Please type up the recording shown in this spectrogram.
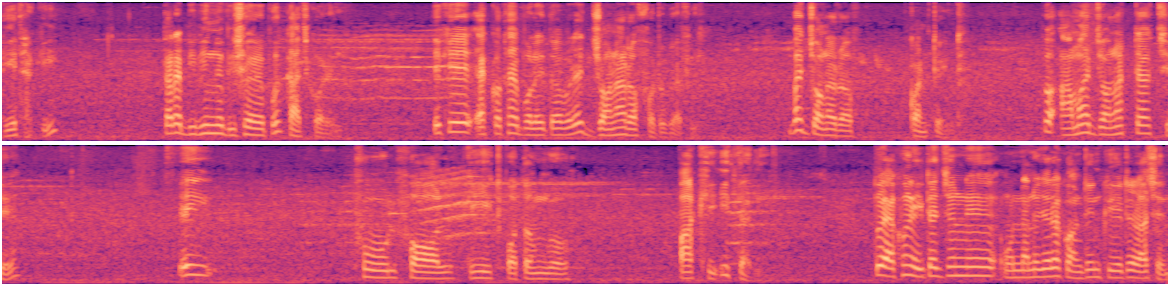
দিয়ে থাকি, তারা বিভিন্ন বিষয়ের ওপর কাজ করেন। একে এক কথায় বলা যেতে পারে জনার অফ ফটোগ্রাফি বা জনার অফ কন্টেন্ট তো আমার জনারটা হচ্ছে এই ফুল, ফল, কীট, পতঙ্গ, পাখি ইত্যাদি। তো এখন এইটার জন্যে অন্যান্য যারা কন্টেন্ট ক্রিয়েটার আছেন,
